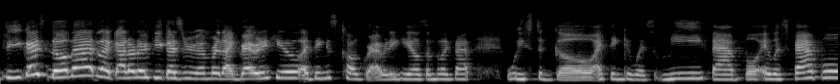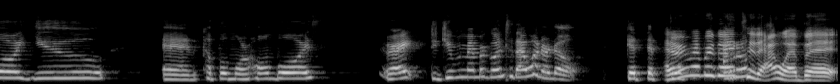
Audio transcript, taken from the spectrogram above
do you guys know that? Like, I don't know if you guys remember that Gravity Hill. I think it's called Gravity Hill, something like that. We used to go. I think it was me, Fat Boy. It was Fat Boy, you, and a couple more homeboys. Right? Did you remember going to that one or no? Get the I don't remember going to that one, but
